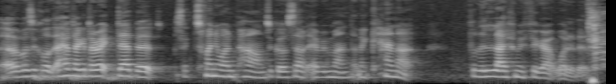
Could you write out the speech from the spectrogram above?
uh, what's it called? I have like a direct debit. It's like twenty one pounds. It goes out every month, and I cannot, for the life of me, figure out what it is.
